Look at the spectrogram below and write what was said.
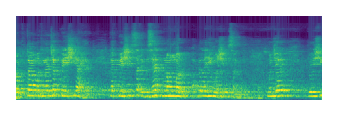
रक्तामधल्या ज्या पेशी आहेत त्या पेशीचा एक्झॅक्ट नंबर आपल्याला ही मशीन सांगते. म्हणजे पेशी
